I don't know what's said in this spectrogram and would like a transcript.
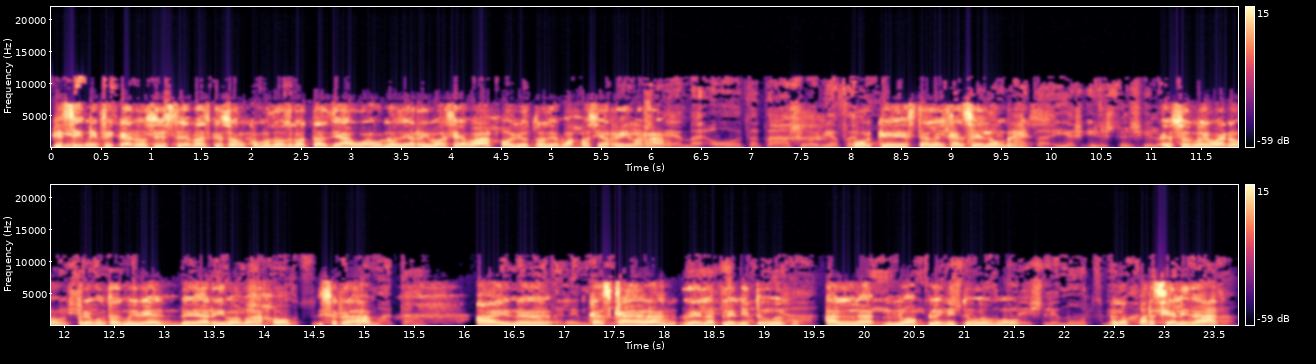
¿Qué significan los sistemas que son como dos gotas de agua, uno de arriba hacia abajo y otro de abajo hacia arriba, Ram? Porque está al alcance del hombre. Eso es muy bueno, preguntas muy bien. De arriba abajo, dice Ram hay una cascada de la plenitud a la no plenitud, a la parcialidad,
